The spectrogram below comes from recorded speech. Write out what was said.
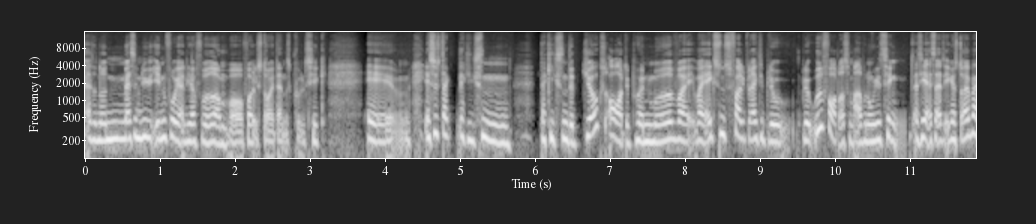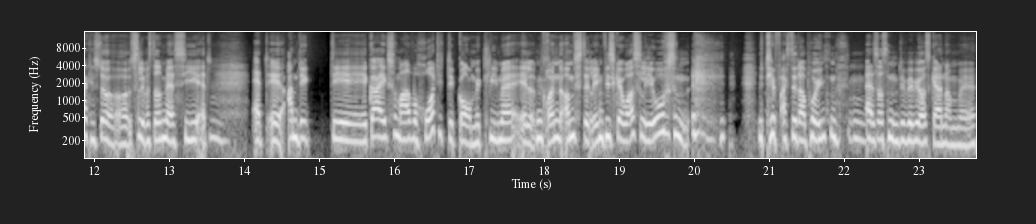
altså noget, en masse ny info, jeg lige har fået om, hvor folk står i dansk politik. Øhm, jeg synes, der, der, gik sådan, der gik sådan lidt jokes over det på en måde, hvor, hvor jeg ikke synes, folk rigtig blev, blev udfordret så meget på nogle af de ting. Altså, altså at Inger Støjberg kan stå og slippe afsted med at sige, at, mm. at øh, jamen, det, det gør ikke så meget, hvor hurtigt det går med klima eller den grønne omstilling. Vi skal jo også leve sådan... det er faktisk det, der er pointen. Mm. Altså sådan, det vil vi også gerne om, øh,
